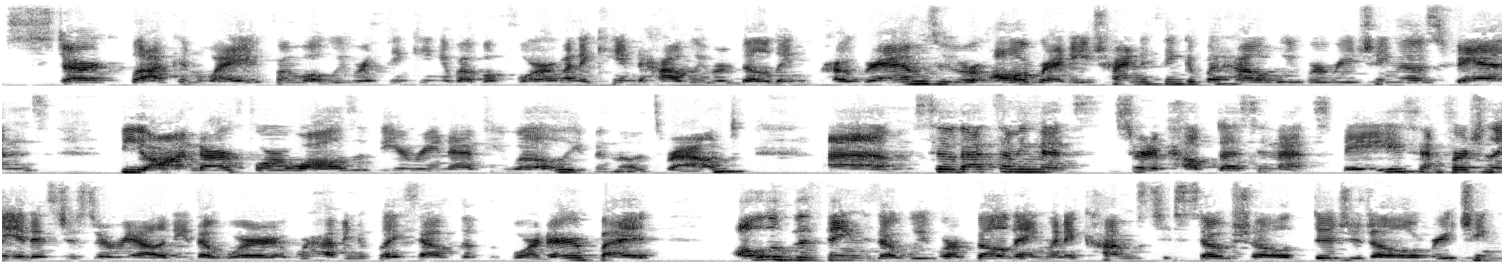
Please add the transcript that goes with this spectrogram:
stark black and white from what we were thinking about before when it came to how we were building programs. We were already trying to think about how we were reaching those fans beyond our four walls of the arena, if you will, even though it's round. Um, so that's something that's sort of helped us in that space. Unfortunately, it is just a reality that we're we're having to play south of the border, but all of the things that we were building when it comes to social, digital, reaching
